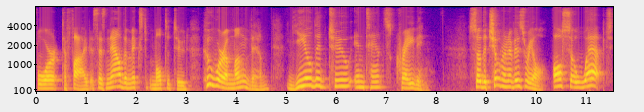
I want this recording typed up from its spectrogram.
4 to 5. It says, Now the mixed multitude who were among them yielded to intense craving. So the children of Israel also wept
